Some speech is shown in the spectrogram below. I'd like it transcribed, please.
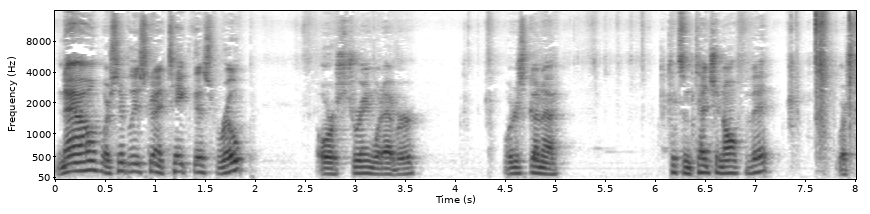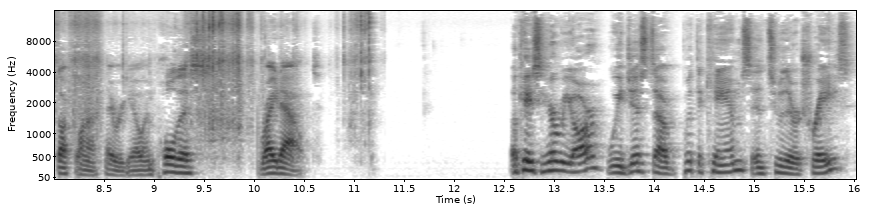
Now, we're simply just going to take this rope or string, whatever. We're just going to get some tension off of it. We're stuck on it. There we go. And pull this right out. Okay, so here we are. We just uh, put the cams into their trays.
